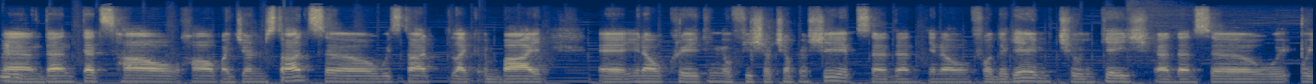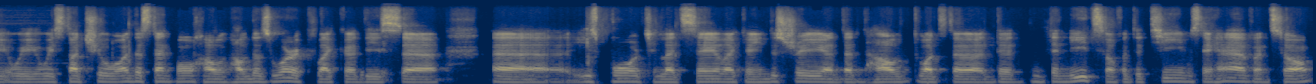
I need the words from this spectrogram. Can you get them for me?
Mm-hmm. And then that's how how my journey starts. So we start like by uh, you know creating official championships and then you know for the game to engage and then so we we, we, we start to understand more how how does work like uh, this uh, uh, esport let's say like an industry and then how what's the, the the needs of the teams they have and so on.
